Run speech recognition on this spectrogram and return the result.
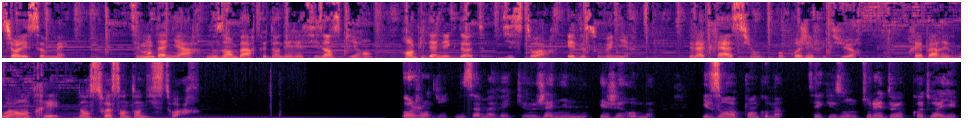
sur les sommets. Ces montagnards nous embarquent dans des récits inspirants, remplis d'anecdotes, d'histoires et de souvenirs. De la création au projet futur, préparez-vous à entrer dans 60 ans d'histoire. Aujourd'hui, nous sommes avec euh, Janine et Jérôme. Ils ont un point commun, c'est qu'ils ont tous les deux côtoyé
